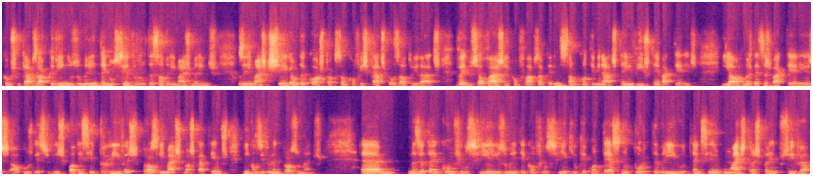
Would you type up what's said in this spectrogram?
Como explicávamos há bocadinho, o Zumarino tem um centro de rotação de animais marinhos. Os animais que chegam da costa ou que são confiscados pelas autoridades vêm do selvagem, como falámos há bocadinho, são contaminados, têm vírus, têm bactérias. E algumas dessas bactérias, alguns desses vírus, podem ser terríveis para os animais que nós cá temos, inclusivamente para os humanos. Um, mas eu tenho como filosofia, e o Zumarino tem como filosofia, que o que acontece no Porto de Abrigo tem que ser o mais transparente possível.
